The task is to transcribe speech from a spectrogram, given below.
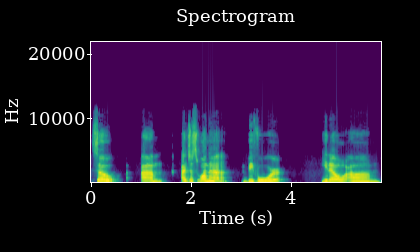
So um, I just want to before you know um,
